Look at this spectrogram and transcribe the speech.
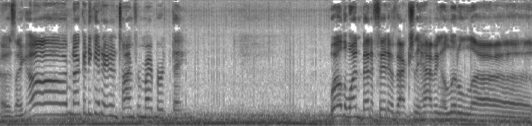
I was like, oh, I'm not going to get it in time for my birthday. Well, the one benefit of actually having a little uh,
